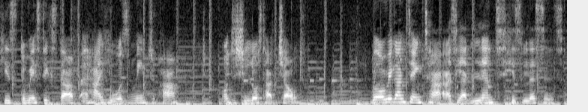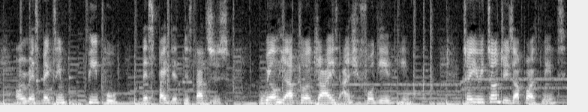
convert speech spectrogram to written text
his domestic staff and how he was mean to her until she lost her child. Well, Reagan thanked her as he had learnt his lessons on respecting people despite the, the status. Well, he apologized and she forgave him. So he returned to his apartment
